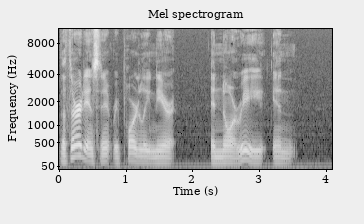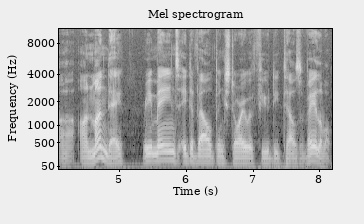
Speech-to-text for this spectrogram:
The third incident, reportedly near Enoree in uh, on Monday, remains a developing story with few details available.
